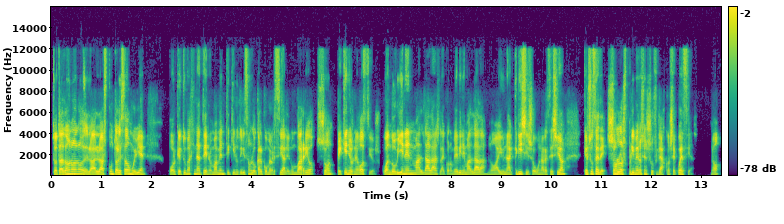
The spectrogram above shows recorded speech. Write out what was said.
total, no, no, no, lo, lo has puntualizado muy bien. Porque tú imagínate, normalmente quien utiliza un local comercial en un barrio son pequeños negocios. Cuando vienen mal dadas, la economía viene mal dada, ¿no? Hay una crisis o una recesión, ¿qué sucede? Son los primeros en sufrir las consecuencias, ¿no?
